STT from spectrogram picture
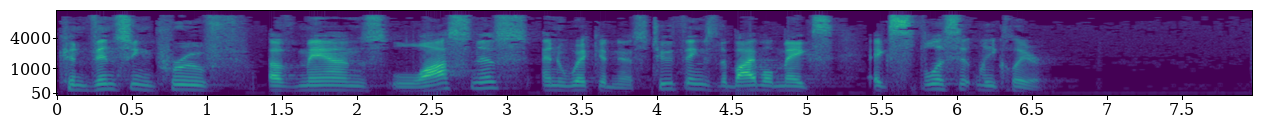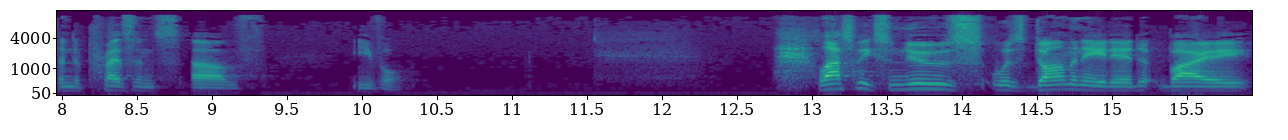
convincing proof of man's lostness and wickedness, two things the Bible makes explicitly clear, than the presence of evil. Last week's news was dominated by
